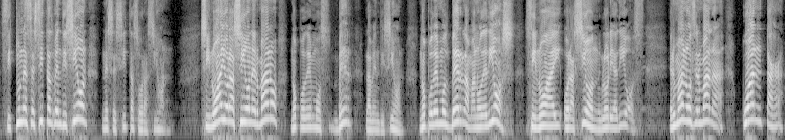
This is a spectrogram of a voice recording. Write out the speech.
si tú necesitas bendición, necesitas oración. Si no hay oración, hermano, no podemos ver la bendición. No podemos ver la mano de Dios si no hay oración. Gloria a Dios. Hermanos, hermana, ¿cuánta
